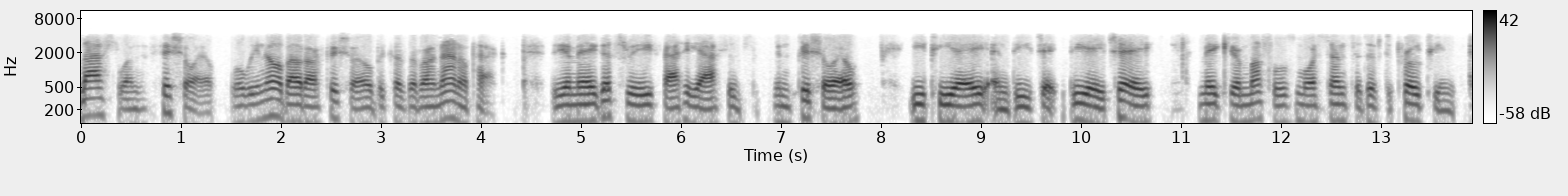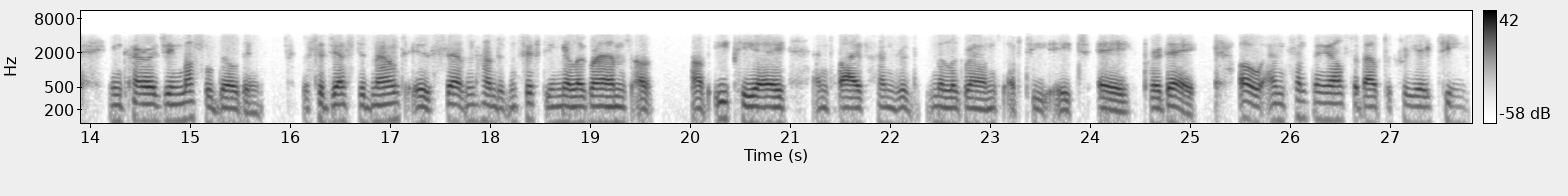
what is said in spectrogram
Last one, fish oil. Well, we know about our fish oil because of our nanopack. The omega 3 fatty acids in fish oil EPA and DHA make your muscles more sensitive to protein, encouraging muscle building. The suggested amount is 750 milligrams of, of EPA and 500 milligrams of DHA per day. Oh, and something else about the creatine.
